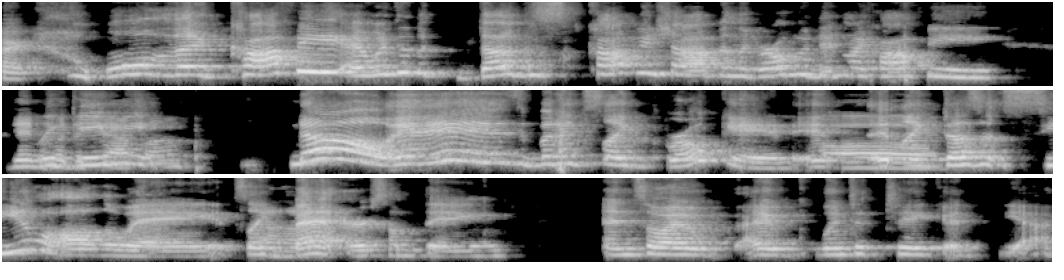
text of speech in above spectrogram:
sorry. Well, the coffee. I went to the Doug's coffee shop, and the girl who did my coffee. Didn't Like, gave me- on. No, it is, but it's like broken. It it Oh. like doesn't seal all the way. It's like Uh-huh. bent or something. And so I I went to take a yeah.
